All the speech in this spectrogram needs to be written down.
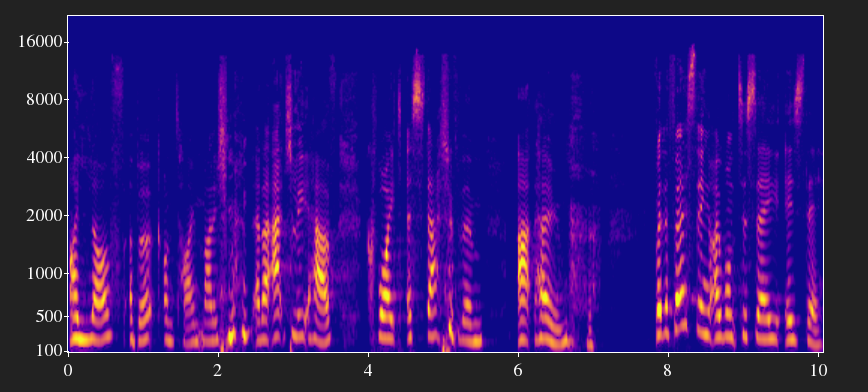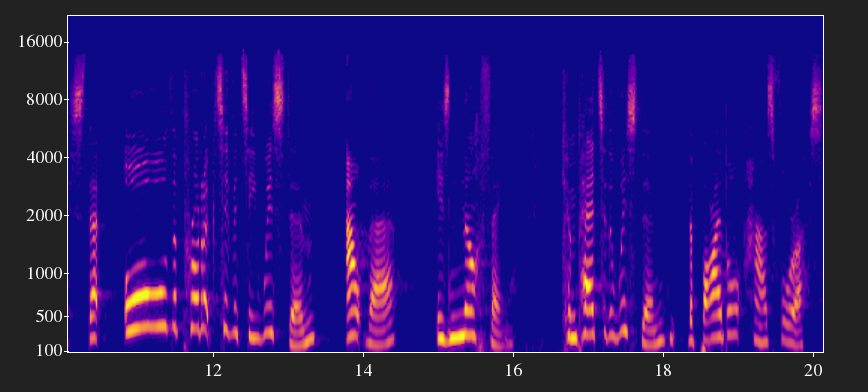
I love a book on time management, and I actually have quite a stash of them at home. but the first thing I want to say is this that all the productivity wisdom out there is nothing compared to the wisdom the Bible has for us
